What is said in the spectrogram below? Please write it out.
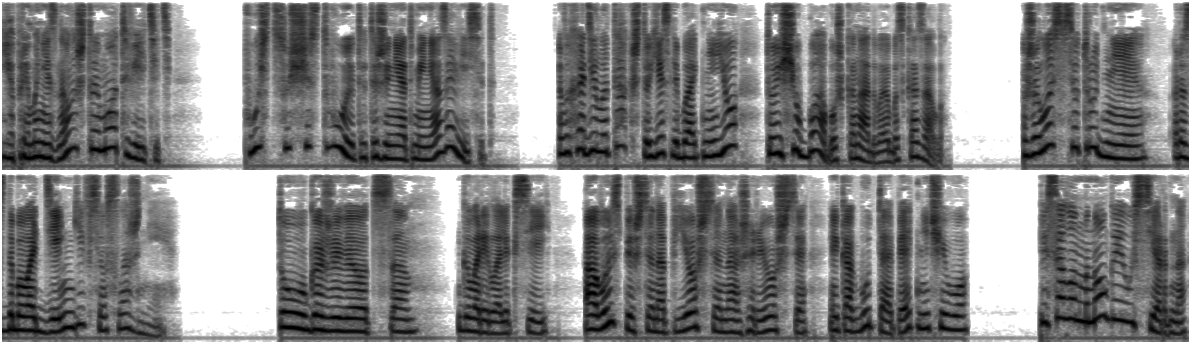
Я прямо не знала, что ему ответить. Пусть существует, это же не от меня зависит. Выходило так, что если бы от нее, то еще бабушка надвое бы сказала. Жилось все труднее, раздобывать деньги все сложнее. «Туго живется», — говорил Алексей. А выспишься, напьешься, нажрешься, и как будто опять ничего. Писал он много и усердно,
